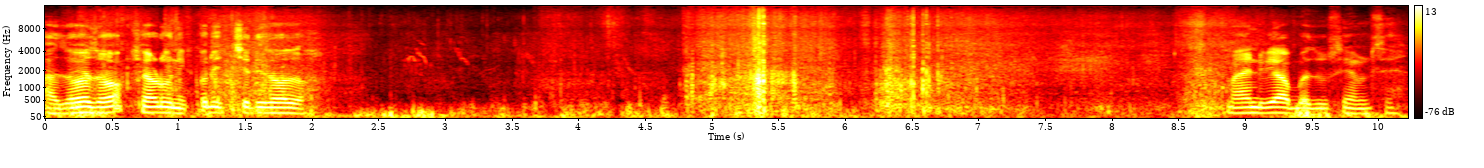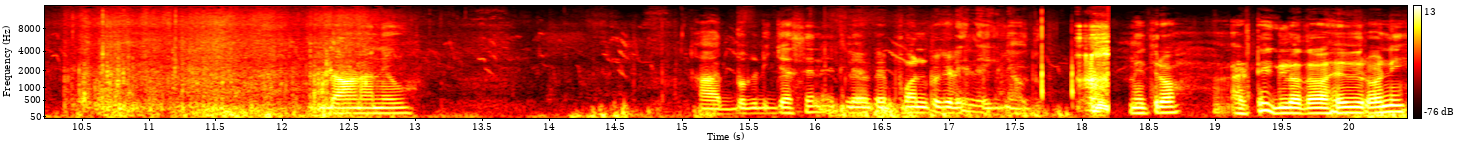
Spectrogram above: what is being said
આ જો જો, ખેડૂની પરિસ્થિતિ જોજો માઇન્ડ આ બધું સેમ છે. દાણા ને એવું. હાથ બગડી જશે ને એટલે કઈ ફોન પકડી લઈને આવતું. મિત્રો, આ ટીગલો તો હેવી રોની.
